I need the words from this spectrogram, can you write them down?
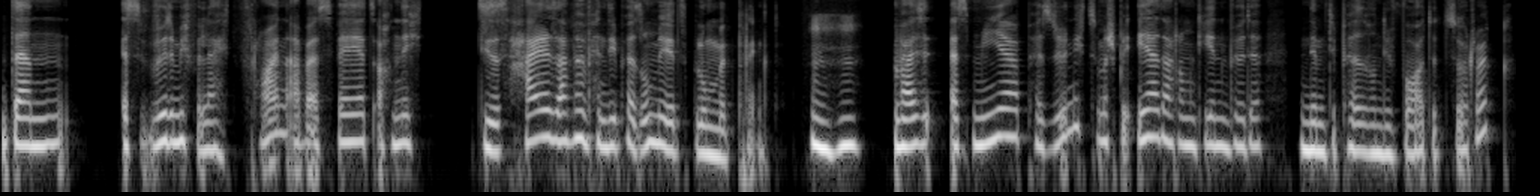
dann es würde mich vielleicht freuen, aber es wäre jetzt auch nicht dieses Heilsame, wenn die Person mir jetzt Blumen mitbringt. Mhm weil es mir persönlich zum Beispiel eher darum gehen würde, nimmt die Person die Worte zurück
